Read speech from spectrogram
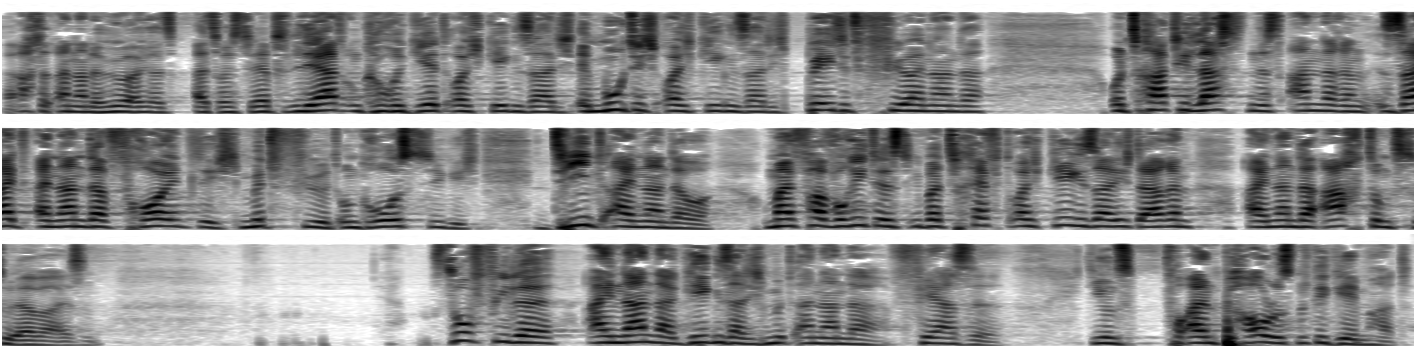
Äh, achtet einander höher als, als euch selbst, lehrt und korrigiert euch gegenseitig, ermutigt euch gegenseitig, betet füreinander und tragt die Lasten des anderen, seid einander freundlich, mitfühlend und großzügig, dient einander. Und mein Favorit ist, übertrefft euch gegenseitig darin, einander Achtung zu erweisen so viele einander, gegenseitig miteinander Verse, die uns vor allem Paulus mitgegeben hat.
